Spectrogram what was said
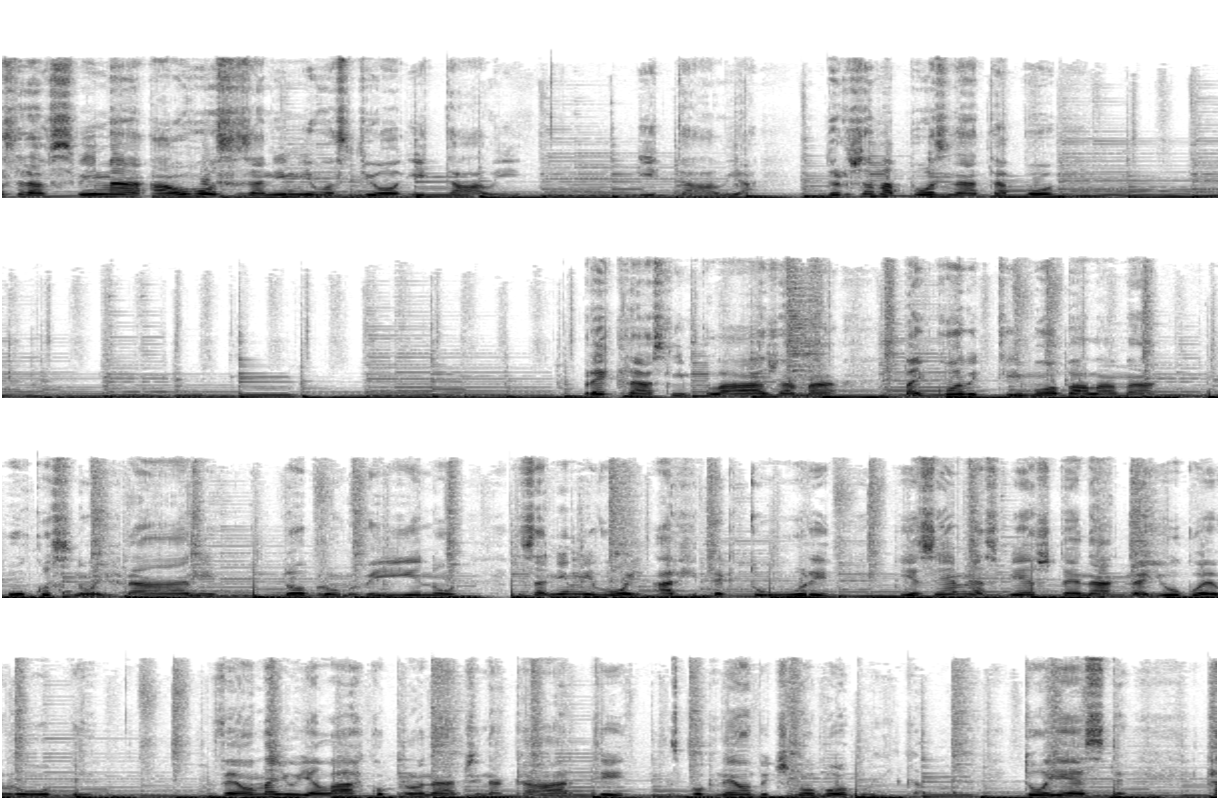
Pozdrav svima, a ovo su zanimljivosti o Italiji. Italija, država poznata po prekrasnim plažama, bajkovitim obalama, ukusnoj hrani, dobrom vinu, zanimljivoj arhitekturi je zemlja smještena na jugu Europe. Veoma ju je lahko pronaći na karti zbog neobičnog oblika. To jeste,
